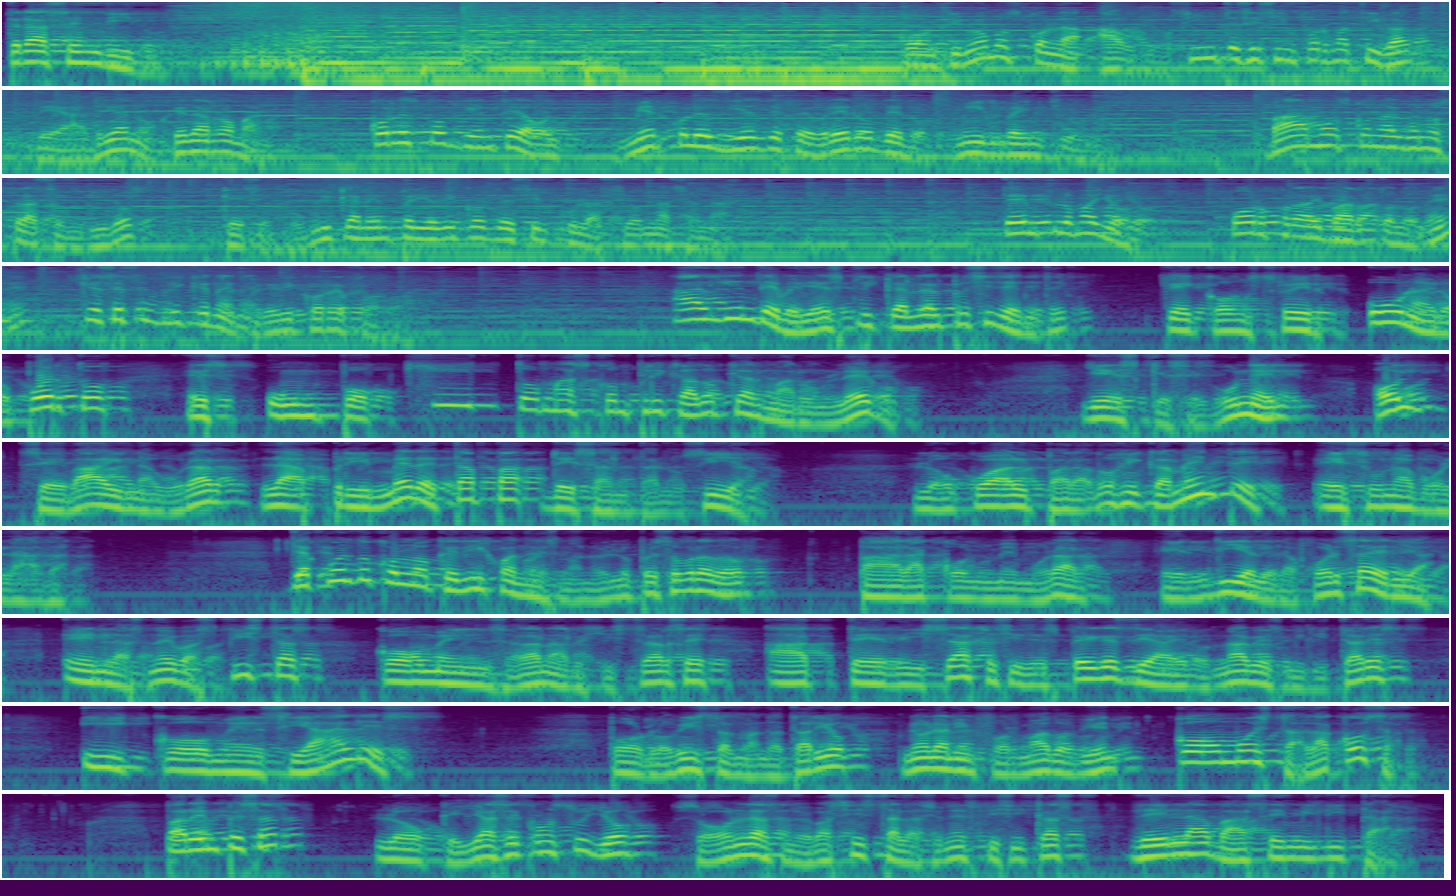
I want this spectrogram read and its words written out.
Trascendidos. Continuamos con la audiosíntesis informativa de Adrián Ojeda Román, correspondiente a hoy, miércoles 10 de febrero de 2021. Vamos con algunos trascendidos que se publican en periódicos de circulación nacional. Templo Mayor, por Fray Bartolomé, que se publica en el periódico Reforma. Alguien debería explicarle al presidente que construir un aeropuerto es un poquito más complicado que armar un Lego. Y es que según él, hoy se va a inaugurar la primera etapa de Santa Lucía, lo cual paradójicamente es una volada. De acuerdo con lo que dijo Andrés Manuel López Obrador, para conmemorar el Día de la Fuerza Aérea, en las nuevas pistas comenzarán a registrarse aterrizajes y despegues de aeronaves militares y comerciales. Por lo visto al mandatario no le han informado bien cómo está la cosa. Para empezar, lo que ya se construyó son las nuevas instalaciones físicas de la base militar.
